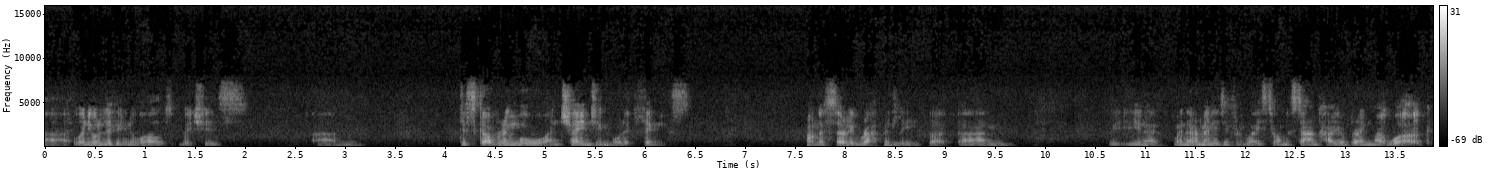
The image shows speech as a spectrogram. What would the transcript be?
uh, when you're living in a world which is um, discovering more and changing what it thinks. Not necessarily rapidly, but um, you know, when there are many different ways to understand how your brain might work,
